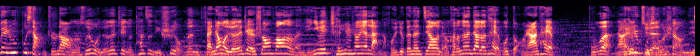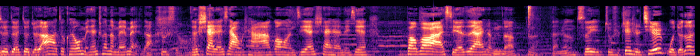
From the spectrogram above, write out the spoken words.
为什么不想知道呢？所以我觉得这个他自己是有问题。反正我觉得这是双方的问题，因为陈俊生也懒得回去跟他交流，可能跟他交流他也不懂，然后他也不问，然后就觉得求上进，对对，就觉得啊就可以，我每天穿的美美的，就行。就晒晒下午茶，逛逛街，晒晒那些包包啊、鞋子呀、什么的。对，反正所以就是这是，其实我觉得。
